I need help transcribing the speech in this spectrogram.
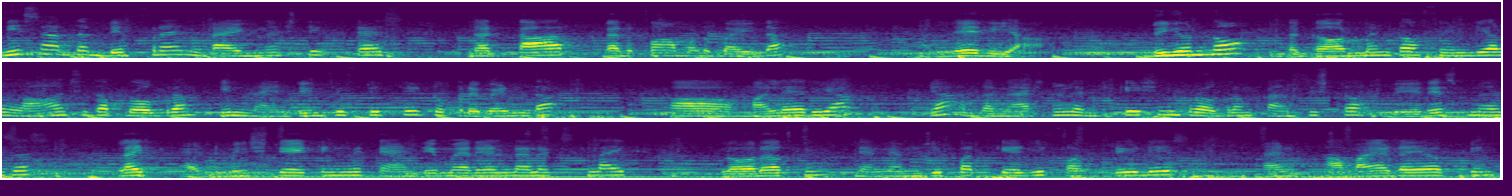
These are the different diagnostic tests that are performed by the malaria. Do you know the government of India launched the program in 1953 to prevent the uh, malaria? Yeah, the national education program consists of various measures like administrating with antimalarial drugs like chloroquine 10 mg per kg for 3 days and amodiaquine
